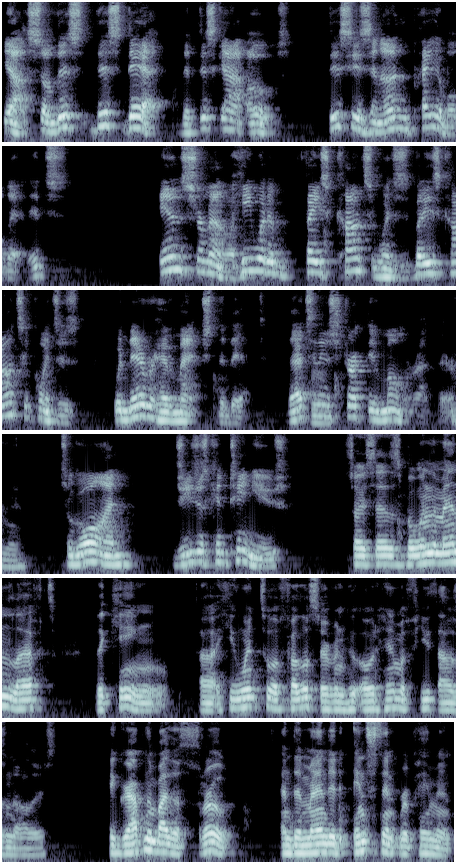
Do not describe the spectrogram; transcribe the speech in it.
Yeah. So this this debt that this guy owes, this is an unpayable debt. It's insurmountable. He would have faced consequences, but his consequences would never have matched the debt. That's an Hmm. instructive moment right there. Yeah. So go on. Jesus continues. So he says, but when the men left the king, uh, he went to a fellow servant who owed him a few thousand dollars. He grabbed him by the throat and demanded instant repayment.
